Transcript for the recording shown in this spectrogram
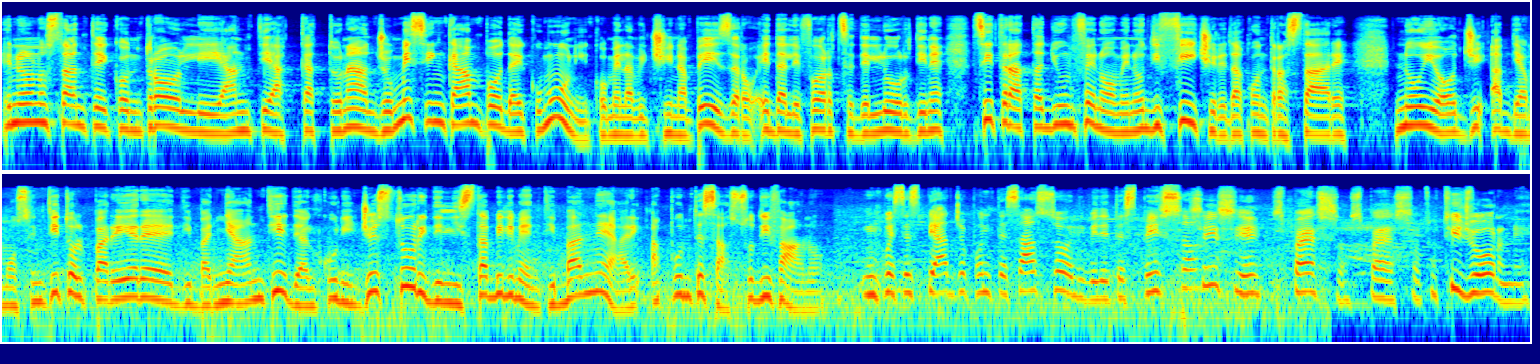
E nonostante i controlli anti-accattonaggio messi in campo dai comuni come la vicina Pesaro e dalle forze dell'ordine, si tratta di un fenomeno difficile da contrastare. Noi oggi abbiamo sentito il parere di bagnanti e di alcuni gestori degli stabilimenti balneari a Ponte Sasso di Fano. In queste spiagge a Ponte Sasso li vedete spesso? Sì, sì, spesso, spesso, tutti i giorni.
